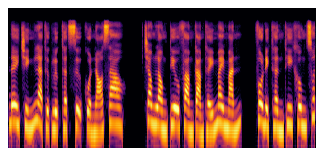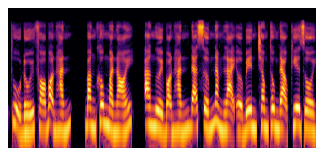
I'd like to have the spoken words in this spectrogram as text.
Đây chính là thực lực thật sự của nó sao? Trong lòng tiêu phàm cảm thấy may mắn, vô địch thần thi không xuất thủ đối phó bọn hắn, bằng không mà nói, a người bọn hắn đã sớm nằm lại ở bên trong thông đạo kia rồi.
